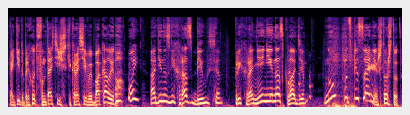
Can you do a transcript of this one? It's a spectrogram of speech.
какие-то приходят фантастически красивые бокалы, и, ой, один из них разбился при хранении на складе. Ну, под списание, что ж тут.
